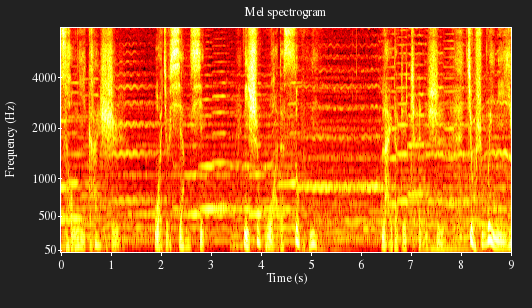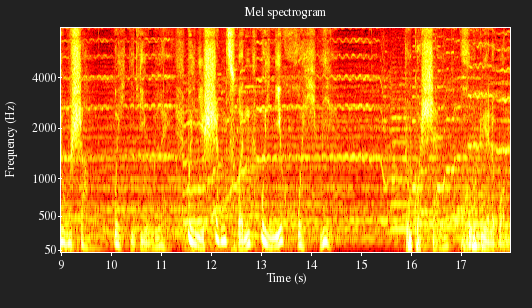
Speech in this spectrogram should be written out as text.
从一开始，我就相信你是我的宿命。来到这尘世，就是为你忧伤，为你流泪。为你生存，为你毁灭。如果神忽略了我们，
